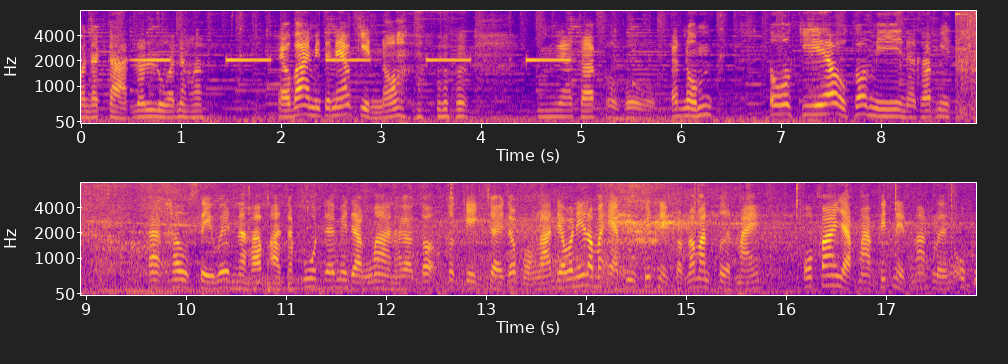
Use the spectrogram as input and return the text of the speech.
บรรยากาศล้วนๆนะคะแถวบ้านมีแต่แนวกลิ่นเนาะนะครับโอ้โหขนมโตเกียวก็มีนะครับมีถ้าเข้าเซเว่นนะครับ อาจจะพูดได้ไม่ดังมากนะคะก็ก็เกรงใจเจ้าของร้านเดี๋ยววันนี้เรามาแอบดูฟิตเนสก่อนว่ามันเปิดไหมโอป้าอยากมาฟิตเนสมากเลย โอ้โห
